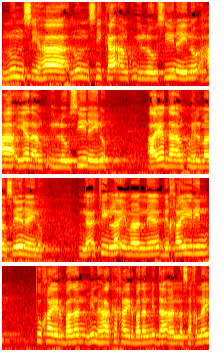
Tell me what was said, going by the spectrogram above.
nunsihaa nunsika aan ku ilowsiinayno haa iyada aan ku ilowsiinayno aayadda aan ku hilmaansiinayno na-ti la imaanee bikhayrin tu khayr badan minhaa ka khayr badan middaa aan nasakhnay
